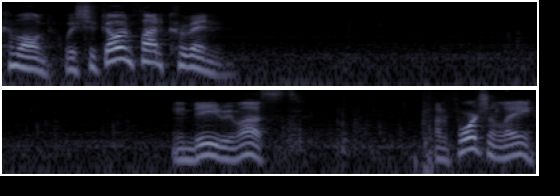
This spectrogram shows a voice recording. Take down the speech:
Come on, we should go and find Corinne. Indeed, we must. Unfortunately.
